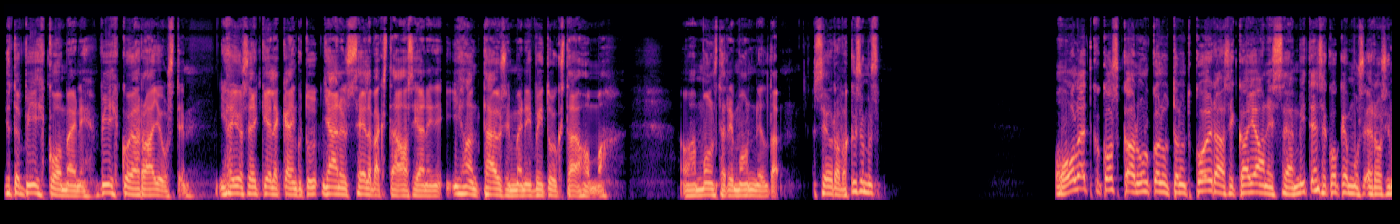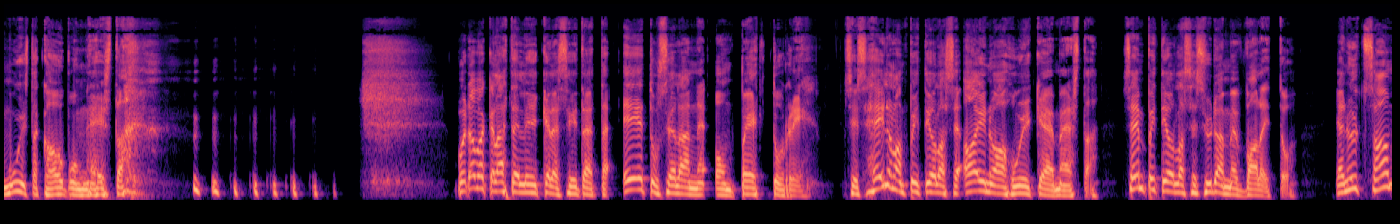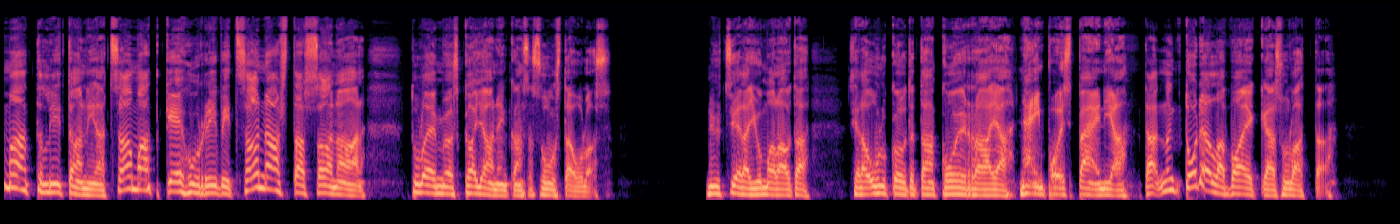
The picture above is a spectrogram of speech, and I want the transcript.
Joten vihkoon meni, vihkoja rajusti. Ihan jos ei kellekään niin jäänyt selväksi tämä asia, niin ihan täysin meni vituiksi tämä homma. Monsteri Monnilta. Seuraava kysymys. Oletko koskaan ulkoiluttanut koiraasi Kajaanissa ja miten se kokemus erosi muista kaupungeista? Voidaan vaikka lähteä liikkeelle siitä, että Eetu Selänne on petturi. Siis Heinolan piti olla se ainoa huikea mesta. Sen piti olla se sydämen valittu. Ja nyt samat litaniat, samat kehurivit sanasta sanaan tulee myös Kajaanin kanssa suusta ulos. Nyt siellä jumalauta siellä ulkoilutetaan koiraa ja näin poispäin. Ja tämä on todella vaikea sulattaa.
